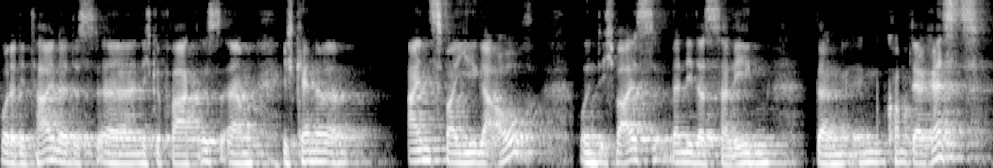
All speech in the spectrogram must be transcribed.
oder die Teile des äh, nicht gefragt ist. Ähm, ich kenne ein, zwei Jäger auch und ich weiß, wenn die das zerlegen, dann ähm, kommt der Rest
